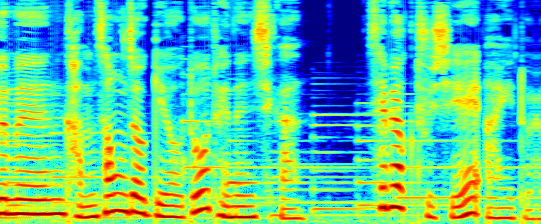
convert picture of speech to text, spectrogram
조금은 감성적이어도 되는 시간. 새벽 2시에 아이돌.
